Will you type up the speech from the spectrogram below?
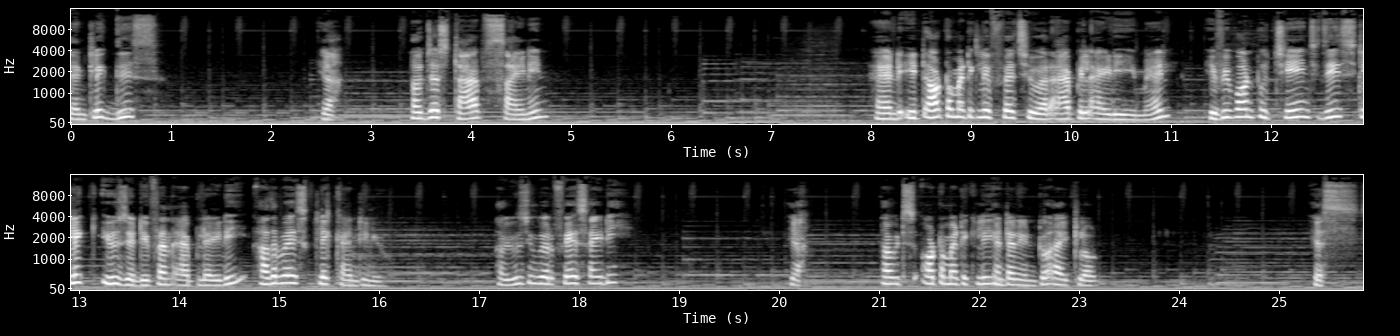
Then click this. Yeah, now just tap sign in and it automatically fetch your Apple ID email. If you want to change this, click use a different Apple ID, otherwise click continue. Now using your Face ID, yeah, now it's automatically entered into iCloud. Yes,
